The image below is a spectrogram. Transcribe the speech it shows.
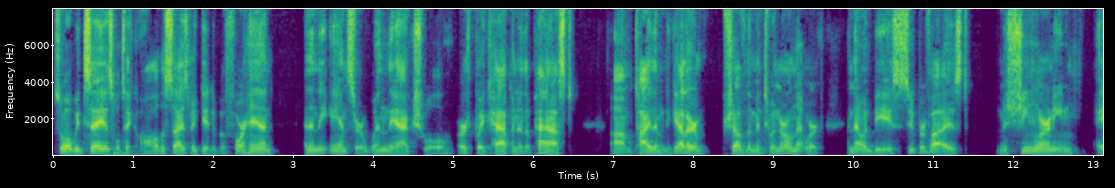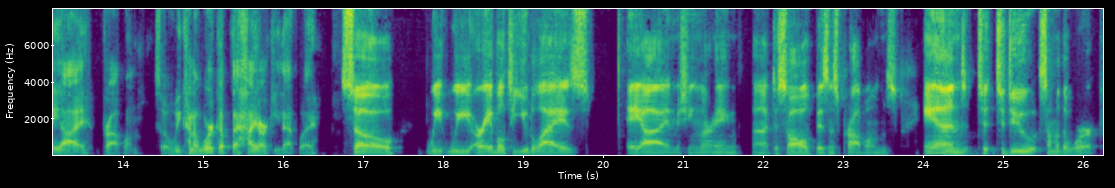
So what we'd say is we'll take all the seismic data beforehand, and then the answer when the actual earthquake happened in the past, um, tie them together, shove them into a neural network, and that would be a supervised machine learning AI problem. So we kind of work up the hierarchy that way. So we we are able to utilize AI and machine learning uh, to solve business problems and to to do some of the work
